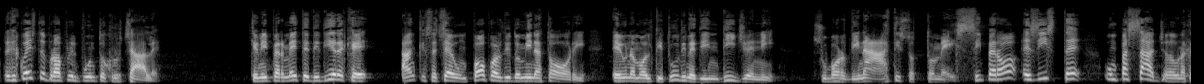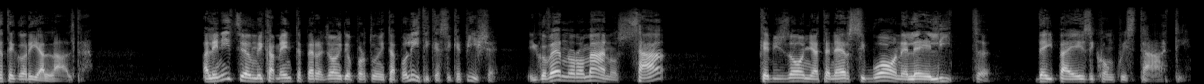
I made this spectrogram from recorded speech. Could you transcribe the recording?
Perché questo è proprio il punto cruciale. che mi permette di dire che anche se c'è un popolo di dominatori e una moltitudine di indigeni subordinati, sottomessi, però esiste un passaggio da una categoria all'altra. All'inizio è unicamente per ragioni di opportunità politica, si capisce. Il governo romano sa che bisogna tenersi buone le elite dei paesi conquistati,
